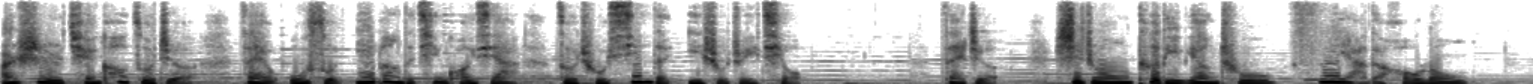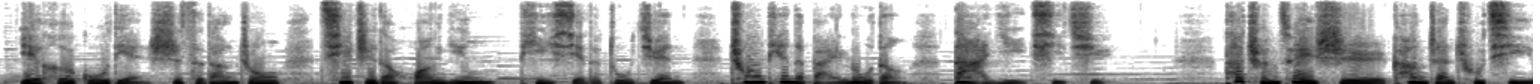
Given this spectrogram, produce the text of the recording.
而是全靠作者在无所依傍的情况下做出新的艺术追求。再者，诗中特地亮出嘶哑的喉咙，也和古典诗词当中七只的黄莺、啼血的杜鹃、冲天的白鹭等大异其趣。它纯粹是抗战初期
